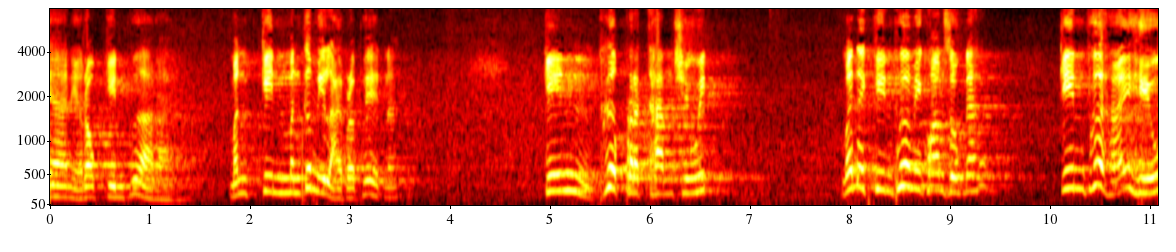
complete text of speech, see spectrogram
ยาเนี่ยเรากินเพื่ออะไร มันกินมันก็มีหลายประเภทนะ กินเพื่อประทังชีวิต ไม่ได้กินเพื่อมีความสุขนะ กินเพื่อหายหิว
